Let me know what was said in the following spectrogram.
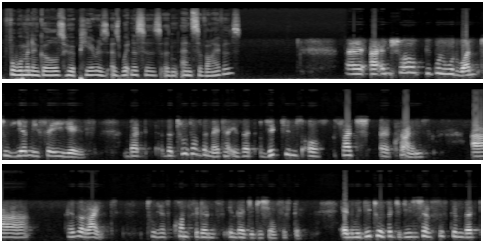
for women and girls who appear as, as witnesses and, and survivors? I, I am sure people would want to hear me say yes, but the truth of the matter is that victims of such uh, crimes are, have a right to have confidence in the judicial system. And we need to have a judicial system that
